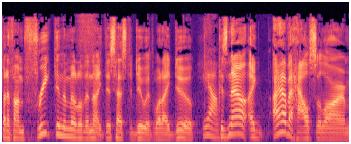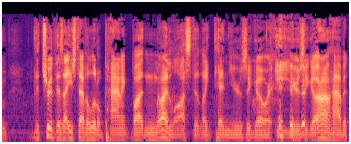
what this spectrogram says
But if I'm freaked in the middle of the night, this has to do with what I do. Yeah. Because now I, I have a house alarm. The truth is, I used to have a little panic button. but I lost it like 10 years ago or 8 years ago. I don't have it.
